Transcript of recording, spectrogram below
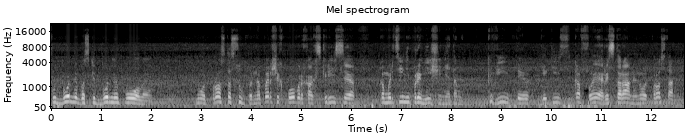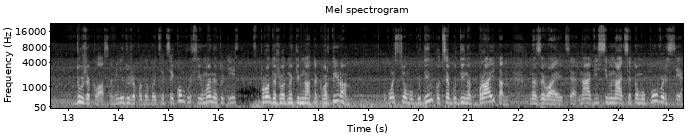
футбольне, баскетбольне поле. Ну от просто супер. На перших поверхах скрізь е, комерційні приміщення, там квіти, якісь кафе, ресторани. Ну от просто дуже класно. Мені дуже подобається цей комплекс. І у мене тут є в продажу однокімнатна квартира. В ось цьому будинку. Це будинок Брайтон називається на 18-му поверсі.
